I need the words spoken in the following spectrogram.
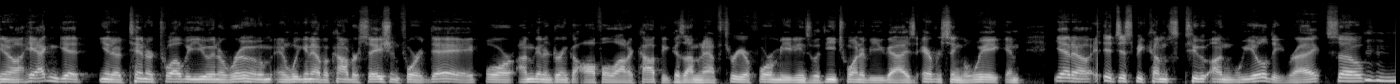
you know, hey, I can get, you know, 10 or 12 of you in a room and we can have a conversation for a day, or I'm going to drink an awful lot of coffee because I'm going to have three or four meetings with each one of you guys every single week. And, you know, it just becomes too unwieldy, right? So mm-hmm.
